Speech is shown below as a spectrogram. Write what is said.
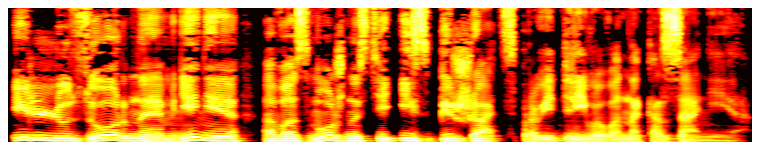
иллюзорное мнение о возможности избежать справедливого наказания.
